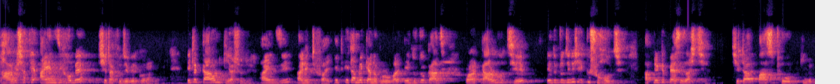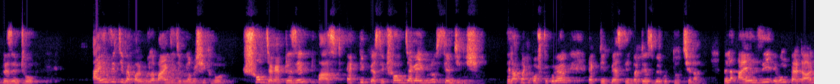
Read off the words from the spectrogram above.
ভার্বের সাথে আইএনজি হবে সেটা খুঁজে বের করা। এটার কারণ কি আসলে? আইএনজি আইডেন্টিফাই এটা আমরা কেন করব? বা এই দুটো কাজ করার কারণ হচ্ছে, এই দুটো জিনিস একটু সহজ। আপনি একটা প্যাসেজ আসছে। সেটা পাস্ট হোক কিংবা প্রেজেন্ট হোক আইএনজির যে ব্যাপারগুলো বা আইএনজি যেগুলো আমরা শিখব, সব জায়গায় প্রেজেন্ট পাস্ট অ্যাক্টিভ প্যাসিভ সব জায়গায় এগুলো সেম জিনিস। তাহলে আপনাকে কষ্ট করে আর অ্যাক্টিভ প্যাসিভ বা টেন্স বের করতে হচ্ছে না। তাহলে আইএনজি এবং প্যাটার্ন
